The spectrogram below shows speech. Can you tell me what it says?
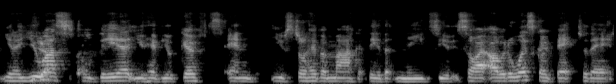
You know, you yes. are still there, you have your gifts, and you still have a market there that needs you. So I, I would always go back to that.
